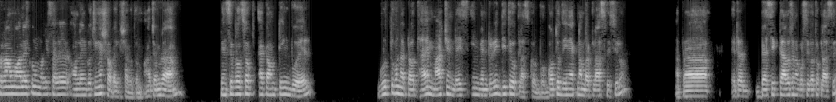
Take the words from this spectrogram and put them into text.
আসসালামু আলাইকুম মলি স্যারের অনলাইন কোচিং এ সবাইকে স্বাগতম। আজ আমরা প্রিন্সিপালস অফ অ্যাকাউন্টিং বইয়ের গুরুত্বপূর্ণ একটা অধ্যায় মার্চেন্ডাইজ ইনভেন্টরি দ্বিতীয় ক্লাস করব। গতদিন এক নাম্বার ক্লাস হয়েছিল। আপনারা এটার বেসিকটা আলোচনা করছি গত ক্লাসে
